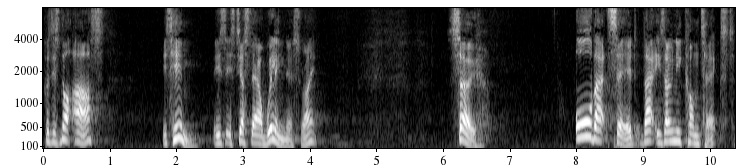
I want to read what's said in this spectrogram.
Because it's not us, it's Him. It's, it's just our willingness, right? So, all that said, that is only context.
